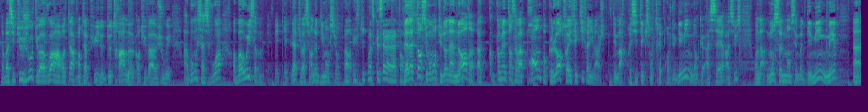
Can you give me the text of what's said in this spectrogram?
Ah bah, si tu joues, tu vas avoir un retard quand tu appuies de 2 trames euh, quand tu vas jouer. Ah bon, ça se voit? Ah bah oui, ça... et, et là, tu vas sur une autre dimension. Alors explique-moi ce que c'est la latence. La latence, c'est au moment où tu donnes un ordre, à co- combien de temps ça va prendre pour que l'ordre soit effectif à l'image? Des marques précitées qui sont très proches du gaming, donc Acer, Asus, on a non seulement ces modes gaming, mais un,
